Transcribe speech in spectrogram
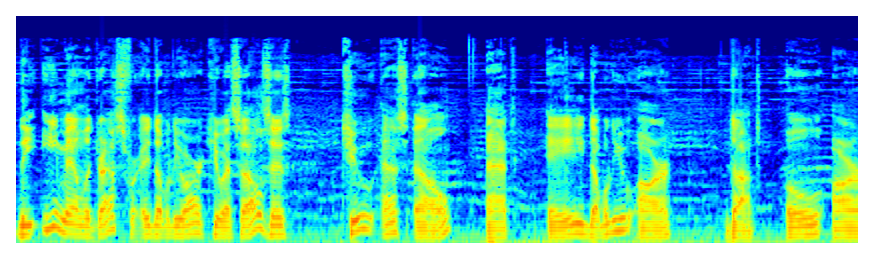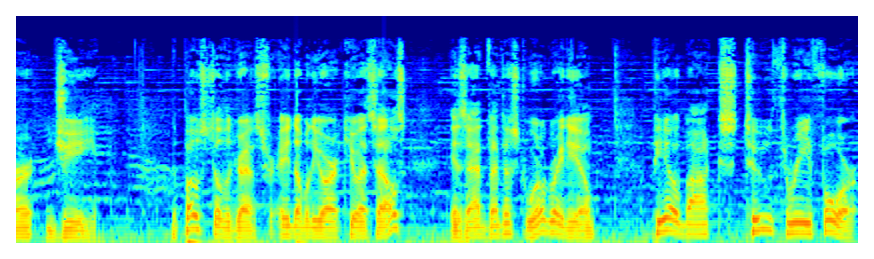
The email address for AWR QSLs is qsl at awr.org. The postal address for AWR QSLs is Adventist World Radio, P.O. Box 234,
